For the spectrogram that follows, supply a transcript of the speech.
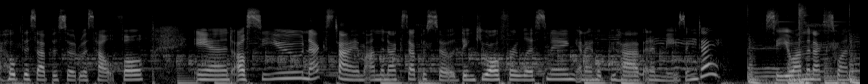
I hope this episode was helpful. And I'll see you next time on the next episode. Thank you all for listening, and I hope you have an amazing day. See you on the next one.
